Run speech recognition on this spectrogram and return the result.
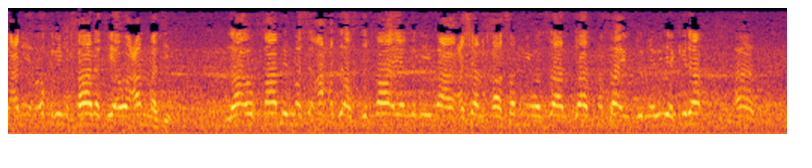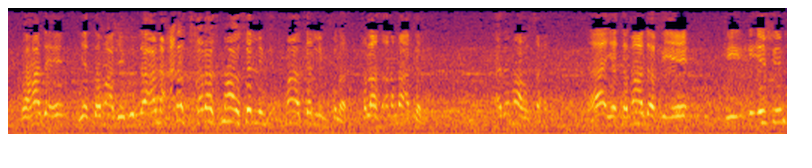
يعني أكرم خالتي أو عمتي. لا أقابل مثلا أحد أصدقائي الذي عشان خاصمني وزاد جات مسائل دنيوية كذا آه فهذا إيه؟ يتمادى. يقول لا أنا حلفت خلاص ما أسلم ما أكلم فلان. خلاص أنا ما أكلم. هذا ما هو صحيح. ها يتمادى في إيه؟ في, اسم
